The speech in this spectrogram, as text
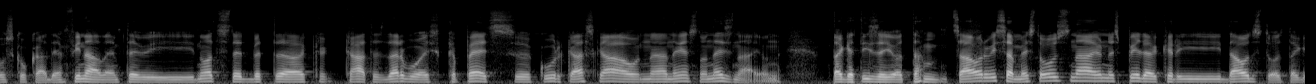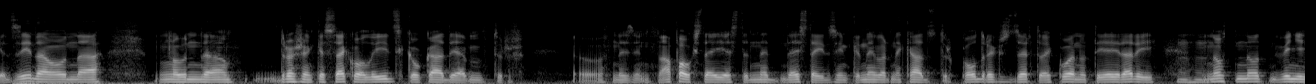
uz kaut kādiem fināliem tevi notestēt, bet ka, kā tas darbojas, kāpēc, kur, kas, kā, un neviens to nezināja. Un tagad, izējot tam cauri visam, es to uzzināju, un es pieļauju, ka arī daudz to tagad zina. Un, un, un droši vien, ka seko līdzi kaut kādiem tur nezinu, apaugstējies, tad ne, es teiktu, zinu, ka nevar nekādus tur koldrekus dzert vai ko. Nu, tie ir arī. Mm -hmm. nu, nu, viņi,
